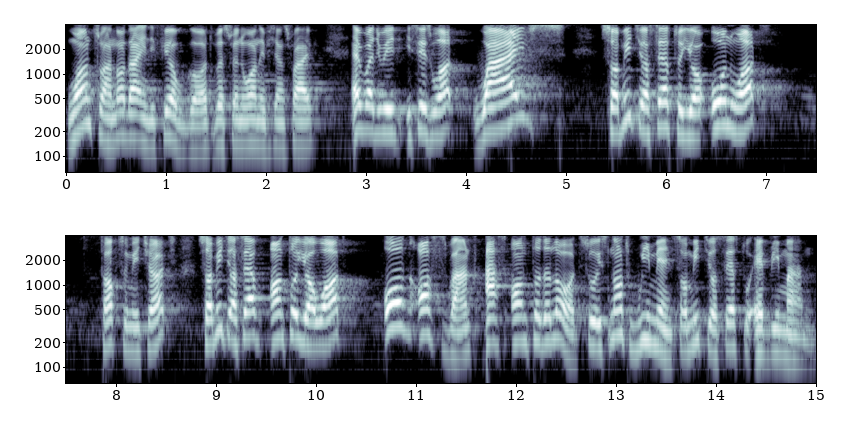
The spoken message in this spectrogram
one to another in the fear of God, verse 21, Ephesians 5. Everybody read, it says what? Wives, Submit yourself to your own what? Talk to me, church. Submit yourself unto your what? Own husbands as unto the Lord. So it's not women. Submit yourself to every man.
